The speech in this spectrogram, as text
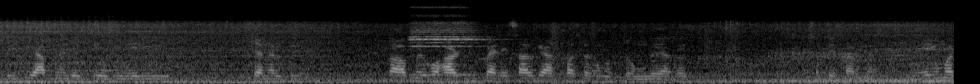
डीपी आपने देखी होगी मेरी चैनल की तो आप मेरे को हार्ड पहले साल के आसपास का समझते होंगे या फिर छब्बीस साल में। मेरी उम्र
